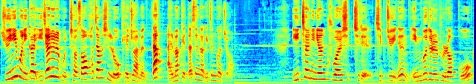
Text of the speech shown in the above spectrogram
주인이 보니까 이 자리를 고쳐서 화장실로 개조하면 딱 알맞겠다 생각이 든 거죠. 2002년 9월 17일 집주인은 인부들을 불렀고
